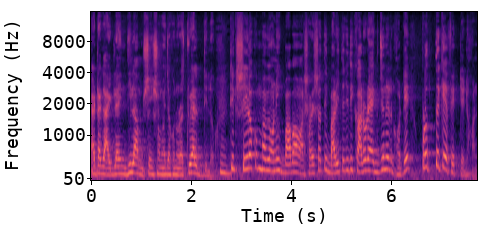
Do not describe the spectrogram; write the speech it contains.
একটা গাইডলাইন দিলাম সেই সময় যখন ওরা টুয়েলভ দিল। ঠিক সেই রকমভাবে অনেক বাবা মার সাড়ে সাথে বাড়িতে যদি কারোর একজনের ঘটে প্রত্যেকে এফেক্টেড হন।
